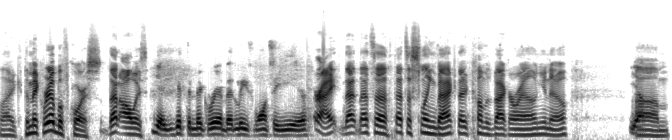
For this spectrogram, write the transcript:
like the McRib, of course, that always Yeah. You get the McRib at least once a year. right. That that's a that's a sling back that comes back around, you know. Yeah. Um,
